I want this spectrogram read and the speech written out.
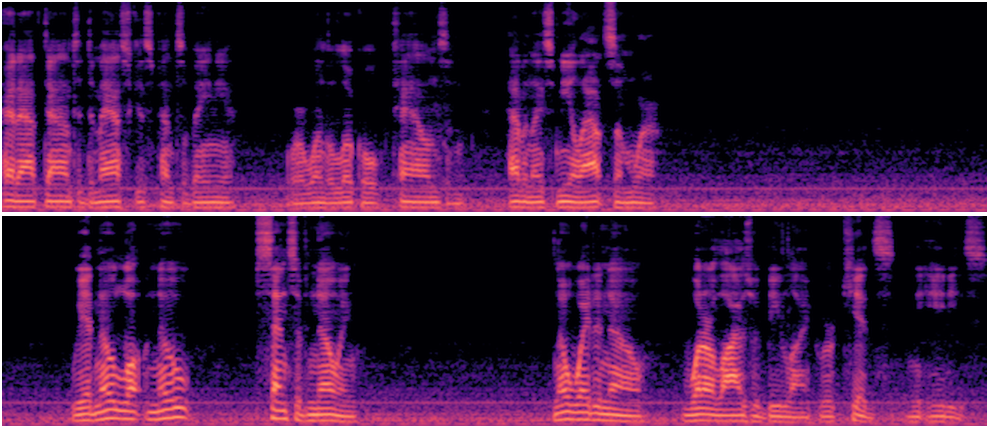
head out down to Damascus, Pennsylvania, or one of the local towns and have a nice meal out somewhere. We had no lo- no sense of knowing, no way to know what our lives would be like. We were kids in the 80s.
